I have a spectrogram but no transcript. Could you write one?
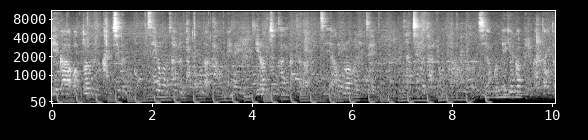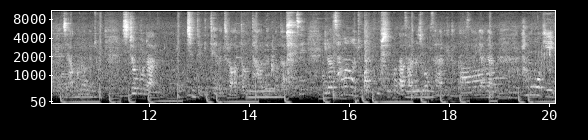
얘가 어떤 간식을 먹고 새로운 삶을 바꾸고 난 다음에 네. 이런 증상이 나타나든지 안 네. 그러면 이제 산책을 다녀온다든지 안 그러면 애견 카페를 갔다 온다든지 안 그러면 좀 지저분한 침대 밑에를 들어갔다 온 다음에 그런다든지 이런 상황을 조금 보시고 나서 알러지 검사를 하는 게 더 나아요. 왜냐면 항목이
